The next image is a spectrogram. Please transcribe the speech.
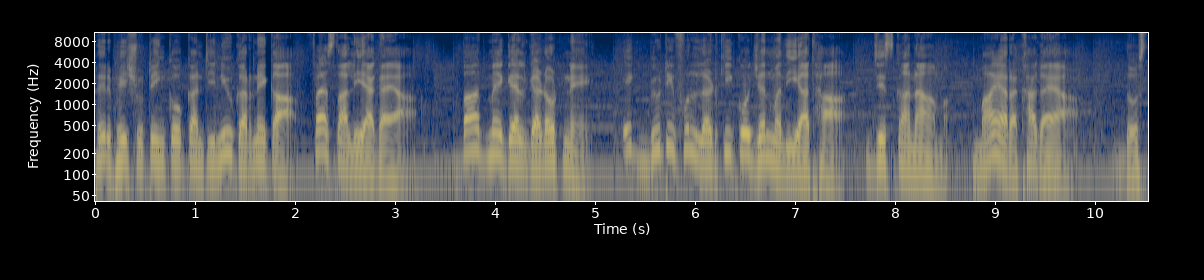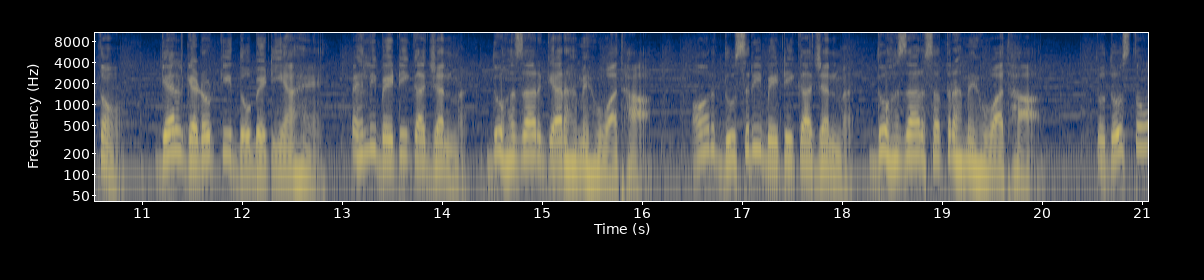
फिर भी शूटिंग को कंटिन्यू करने का फैसला लिया गया। बाद में गैल गैडोट ने एक ब्यूटीफुल लड़की को जन्म दिया था, जिसका नाम माया रखा गया। दोस्तों, गैल गैडोट की दो बेटियाँ हैं। पहली बेटी का जन्म 2011 में हुआ था और दूसरी बेटी का जन्म 2017 में हुआ था। तो दोस्तों,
